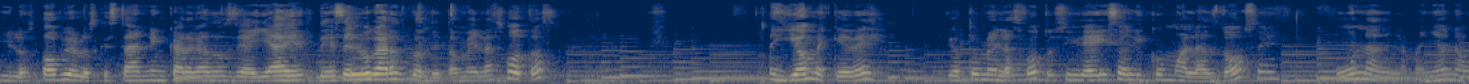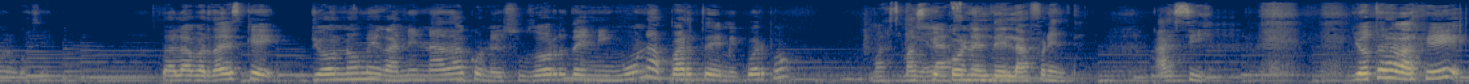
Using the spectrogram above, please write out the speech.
y los obvio los que están encargados de allá de ese lugar donde tomé las fotos. Y yo me quedé, yo tomé las fotos y de ahí salí como a las 12, una de la mañana o algo así. O sea, la verdad es que yo no me gané nada con el sudor de ninguna parte de mi cuerpo, más, más que con el de la frente así. Yo trabajé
